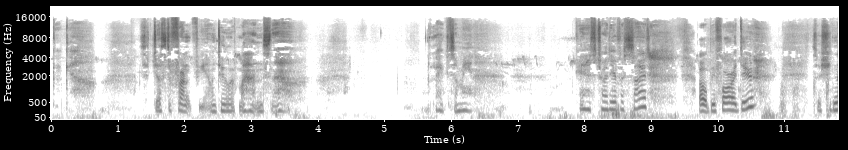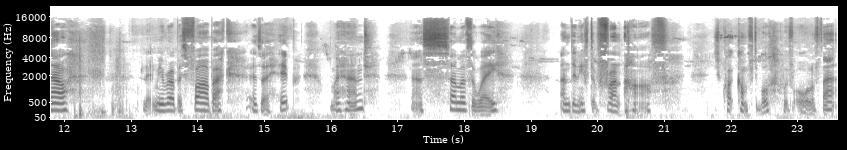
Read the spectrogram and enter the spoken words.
good girl. So just the front view I'm doing with my hands now. Legs, I mean. Okay, let's try the other side. Oh, before I do, so she now let me rub as far back as a hip with my hand and some of the way underneath the front half. She's quite comfortable with all of that.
